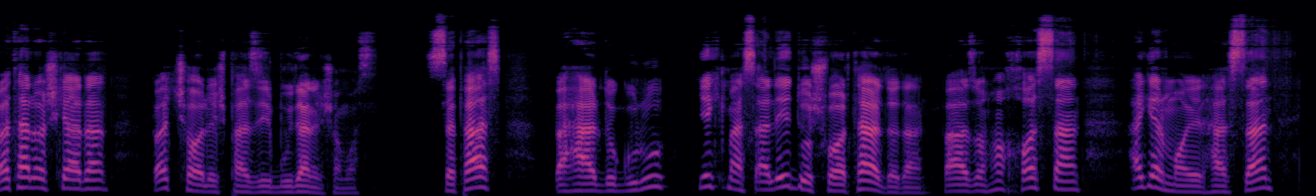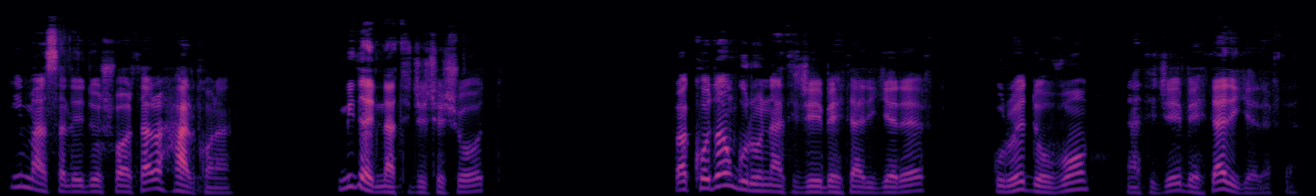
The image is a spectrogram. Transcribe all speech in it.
و تلاش کردن و چالش پذیر بودن شماست. سپس به هر دو گروه یک مسئله دشوارتر دادن و از آنها خواستند اگر مایل هستند این مسئله دشوارتر را حل کنند. می‌دانید نتیجه چه شد؟ و کدام گروه نتیجه بهتری گرفت؟ گروه دوم نتیجه بهتری گرفتند.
